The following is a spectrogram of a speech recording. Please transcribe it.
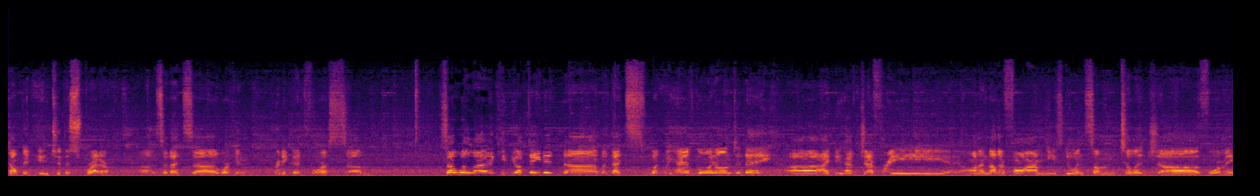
dump it into the spreader. Uh, so that's uh, working pretty good for us. Um, so we'll uh, keep you updated, uh, but that's what we have going on today. Uh, I do have Jeffrey on another farm. He's doing some tillage uh, for me.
